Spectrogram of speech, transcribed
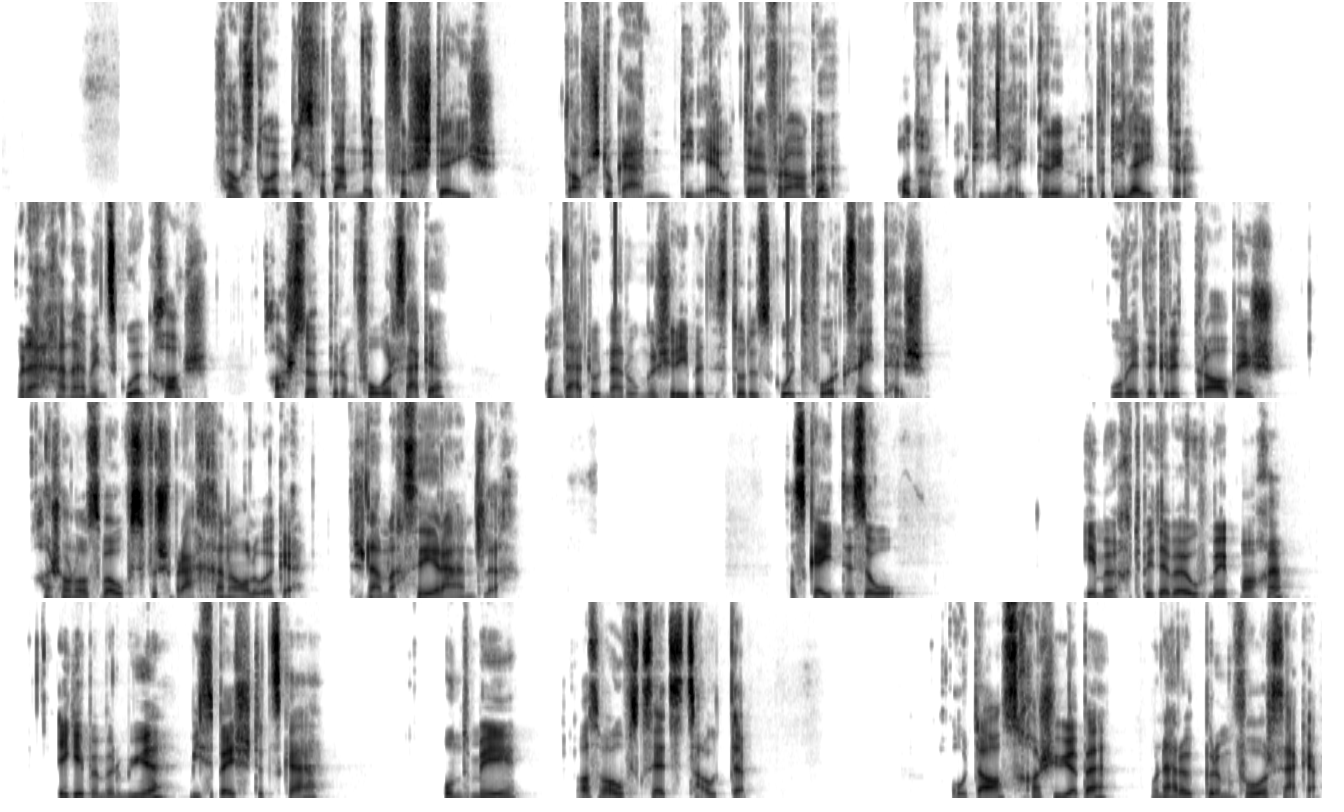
Falls du etwas von dem nicht verstehst, darfst du gerne deine Eltern fragen oder auch deine Leiterin oder die Leiter. Und dann, wenn du es gut kannst, kannst du es jemandem vorsagen und der tut dann unterschreiben, dass du das gut vorgesagt hast. Und wenn du gerade dran bist, kannst du auch noch das Wolfsversprechen anschauen. Das ist nämlich sehr ähnlich. Das geht so. Ich möchte bei den Wölfen mitmachen. Ich gebe mir Mühe, mein Bestes zu geben und mehr als Wolfsgesetz zu halten. Auch das kannst du üben und dann jemandem vorsagen.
